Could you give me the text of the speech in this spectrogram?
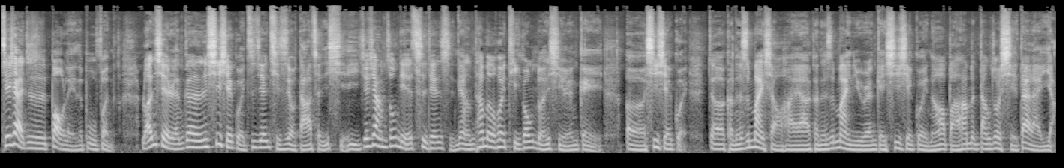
接下来就是暴雷的部分了。暖血人跟吸血鬼之间其实有达成协议，就像终结赤天使那样，他们会提供暖血人给呃吸血鬼，呃可能是卖小孩啊，可能是卖女人给吸血鬼，然后把他们当做血袋来养。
